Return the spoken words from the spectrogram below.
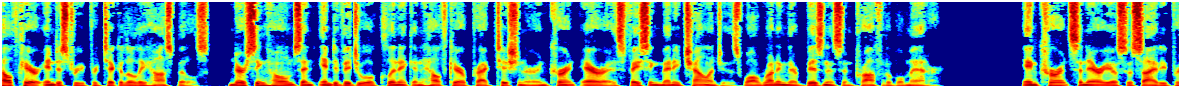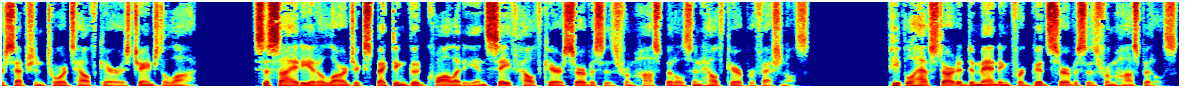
Healthcare industry, particularly hospitals, nursing homes, and individual clinic and healthcare practitioner in current era is facing many challenges while running their business in profitable manner. In current scenario society perception towards healthcare has changed a lot. Society at a large expecting good quality and safe healthcare services from hospitals and healthcare professionals. People have started demanding for good services from hospitals.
